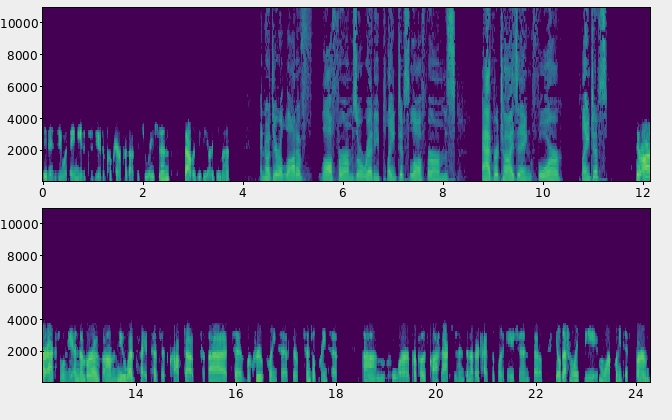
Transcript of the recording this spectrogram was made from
didn't do what they needed to do to prepare for that situation. That would be the argument. And are there a lot of law firms already, plaintiffs' law firms, advertising for plaintiffs? There are actually a number of um, new websites have just cropped up uh, to recruit plaintiffs or potential plaintiffs um, for proposed class actions and other types of litigation. So you'll definitely see more plaintiff firms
